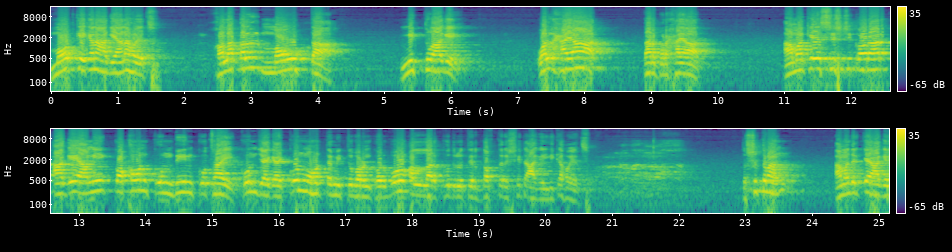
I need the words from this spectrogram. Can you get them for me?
মতকে এখানে আগে আনা হয়েছে? খলাকাল মৌতা, মৃত্যু আগে। ওয়াল হায়াত, তারপর হায়াত। আমাকে সৃষ্টি করার আগে আমি কখন, কোন দিন, কোথায়, কোন জায়গায়, কোন মুহূর্তে মৃত্যুবরণ করব, আল্লাহর কুদরতের দপ্তরে সেটা আগে লেখা হয়েছে। তো সুতরাং আমাদেরকে আগে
